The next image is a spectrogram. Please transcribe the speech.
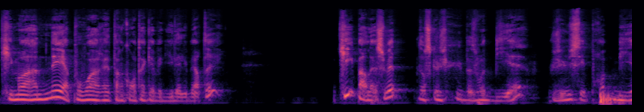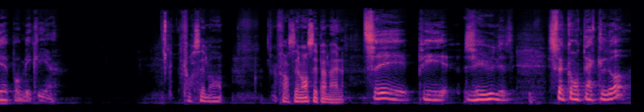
qui m'a amené à pouvoir être en contact avec Guy La Liberté, qui, par la suite, lorsque j'ai eu besoin de billets, j'ai eu ses propres billets pour mes clients. Forcément. Forcément, c'est pas mal. Tu sais, puis j'ai eu le- ce contact-là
